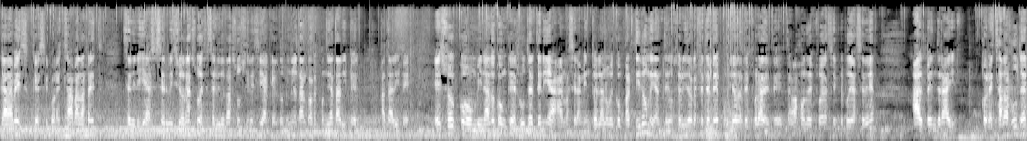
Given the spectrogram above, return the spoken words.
cada vez que se conectaba a la red se dirigía a ese servicio de Asus, a ese servidor de Asus y decía que el dominio tal correspondía a tal IP, a tal IP. Eso combinado con que el router tenía almacenamiento en la nube compartido mediante un servidor FTP, pues yo desde fuera, desde el trabajo donde fuera, siempre podía acceder al pendrive conectado al router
